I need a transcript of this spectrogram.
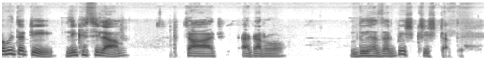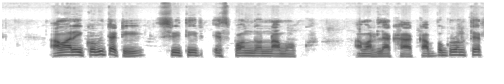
কবিতাটি লিখেছিলাম চার এগারো দুই হাজার বিশ খ্রিস্টাব্দে। আমার এই কবিতাটি স্মৃতির স্পন্দন নামক আমার লেখা কাব্যগ্রন্থের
